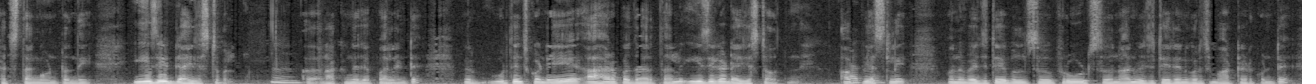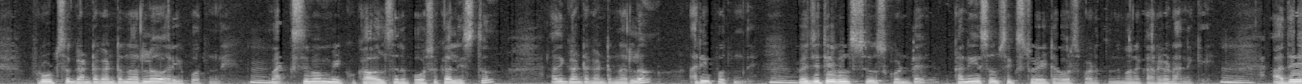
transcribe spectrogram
ఖచ్చితంగా ఉంటుంది. Easy digestible. రకంగా చెప్పాలంటే మీరు గుర్తుంచుకోండి ఏ ఆహార పదార్థాలు ఈజీగా డైజెస్ట్ అవుతుంది? ఆబ్వియస్లీ మన వెజిటేబుల్స్ ఫ్రూట్స్ నాన్ వెజిటేరియన్ గురించి మాట్లాడుకుంటే ఫ్రూట్స్ గంట గంటన్నరలో అరిగిపోతుంది. మ్యాక్సిమం మీకు కావాల్సిన పోషకాలు ఇస్తూ అది గంట గంటన్నరలో అరిగిపోతుంది. వెజిటేబుల్స్ చూసుకుంటే కనీసం సిక్స్ టు ఎయిట్ అవర్స్ పడుతుంది మనకు అరగడానికి. అదే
